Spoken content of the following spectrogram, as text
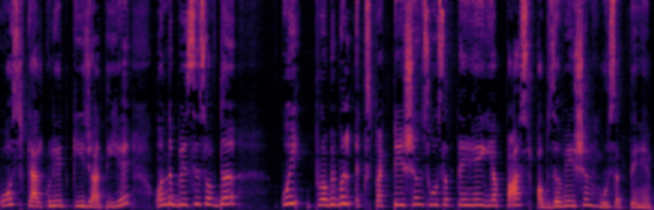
कॉस्ट कैलकुलेट की जाती है। On the basis of the कोई प्रोबेबल एक्सपेक्टेशंस हो सकते हैं या पास्ट ऑब्जर्वेशन हो सकते हैं।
